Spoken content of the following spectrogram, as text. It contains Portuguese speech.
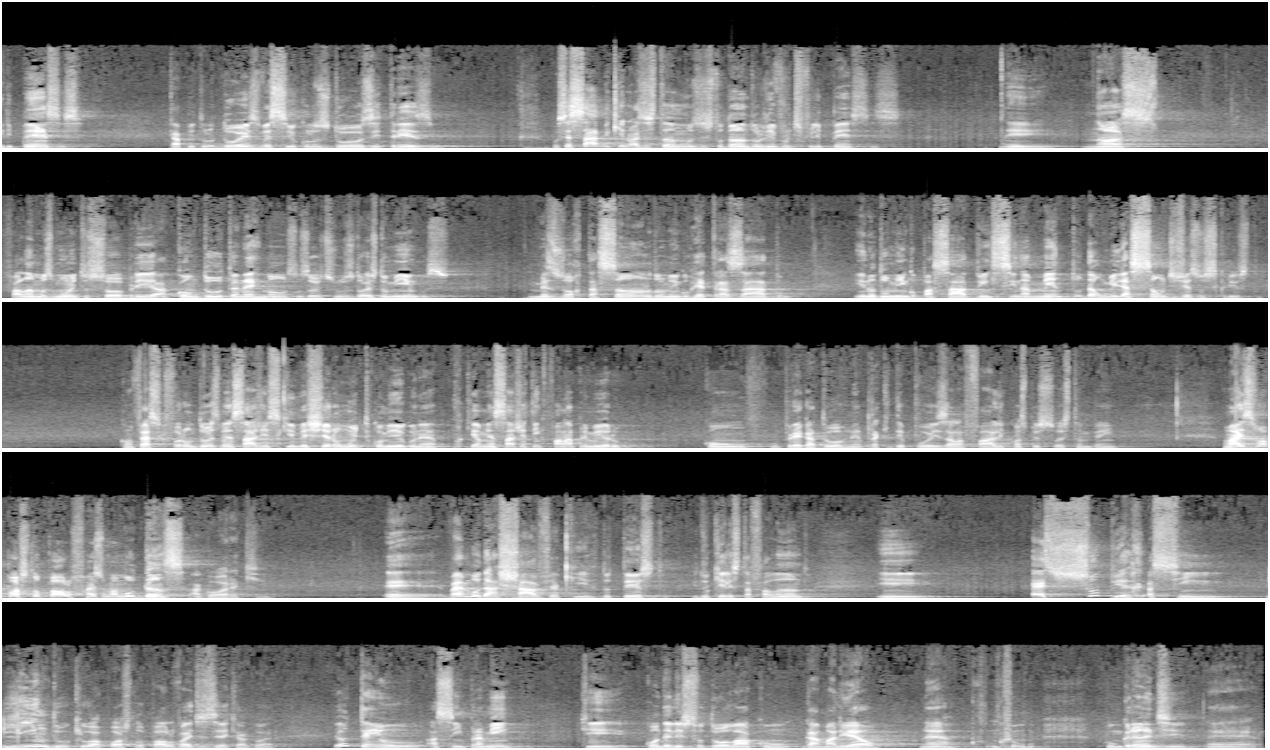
Filipenses, capítulo 2, versículos 12 e 13. Você sabe que nós estamos estudando o livro de Filipenses. E nós falamos muito sobre a conduta, né, irmãos, nos últimos dois domingos. Uma exortação no domingo retrasado e no domingo passado, o ensinamento da humilhação de Jesus Cristo. Confesso que foram duas mensagens que mexeram muito comigo, né? Porque a mensagem tem que falar primeiro com o pregador, né? Para que depois ela fale com as pessoas também. Mas o apóstolo Paulo faz uma mudança agora aqui. É, vai mudar a chave aqui do texto e do que ele está falando. E é super assim lindo que o apóstolo Paulo vai dizer aqui agora. Eu tenho assim para mim que quando ele estudou lá com Gamaliel, né, com, com um grande é,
